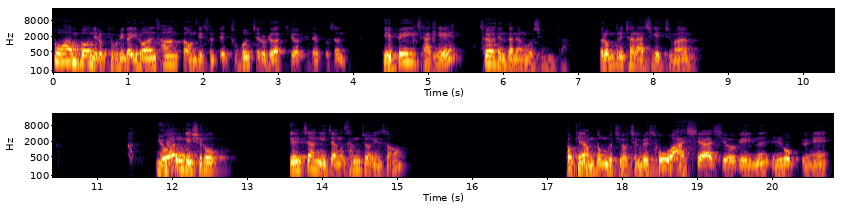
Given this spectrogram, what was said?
또 한 번 이렇게 우리가 이러한 상황 가운데 있을 때 두 번째로 우리가 기억해야 될 것은 예배의 자리에 서야 된다는 것입니다. 여러분들이 잘 아시겠지만 요한계시록 1장, 2장, 3장에서 터키 남동부 지역, 지금의 소아시아 지역에 있는 일곱 교회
